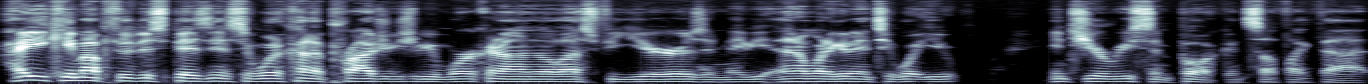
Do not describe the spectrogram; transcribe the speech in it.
how you came up through this business and what kind of projects you've been working on in the last few years, and maybe. And I want to get into what you into your recent book and stuff like that.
